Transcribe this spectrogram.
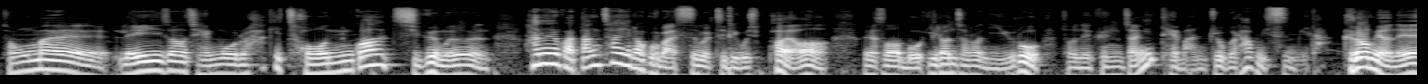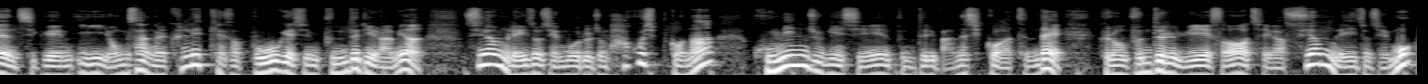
정말 레이저 제모를 하기 전과 지금은 하늘과 땅 차이라고 말씀을 드리고 싶어요. 그래서 뭐 이런저런 이유로 저는 굉장히 대만족을 하고 있습니다. 그러면은 지금 이 영상을 클릭해서 보고 계신 분들이라면 수염 레이저 제모를 좀 하고 싶거나 고민 중이신 분들이 많으실 것 같은데 그런 분들을 위해서 제가 수염 레이저 제모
